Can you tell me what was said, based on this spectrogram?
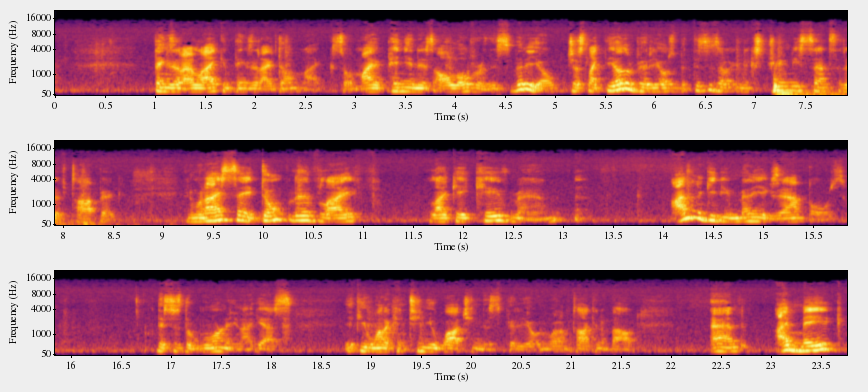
things that I like and things that I don't like. So my opinion is all over this video, just like the other videos, but this is an extremely sensitive topic. And when I say don't live life like a caveman, I'm going to give you many examples. This is the warning, I guess, if you want to continue watching this video and what I'm talking about. And I make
